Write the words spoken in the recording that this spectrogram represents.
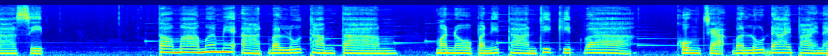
ลาสิทธิ์ต่อมาเมื่อไม่อาจบรรลุธรรมตาม มโนปณิธานที่คิดว่า คงจะบรรลุได้ภายใน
